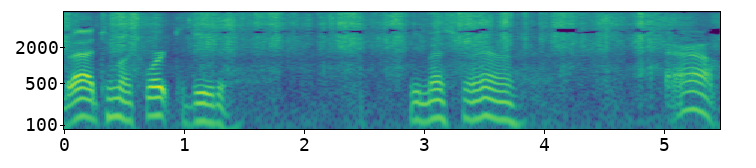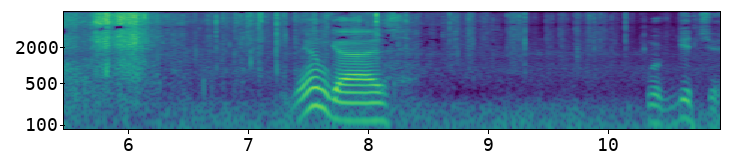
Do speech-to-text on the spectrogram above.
But I had too much work to do to be messing around. Ow. Them guys will get you.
